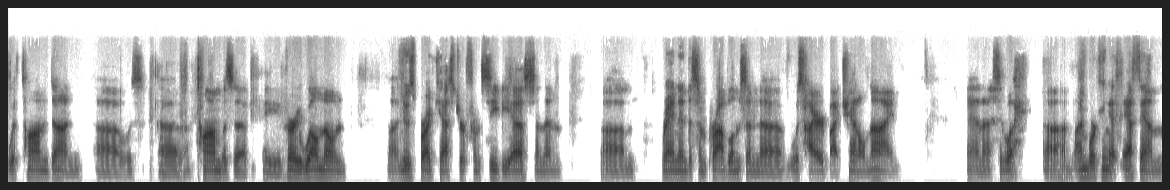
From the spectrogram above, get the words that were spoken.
with Tom Dunn. Uh, was uh, Tom was a, a very well known uh, news broadcaster from CBS, and then um, ran into some problems and uh, was hired by Channel Nine. And I said, "Well, um, I'm working at FM.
